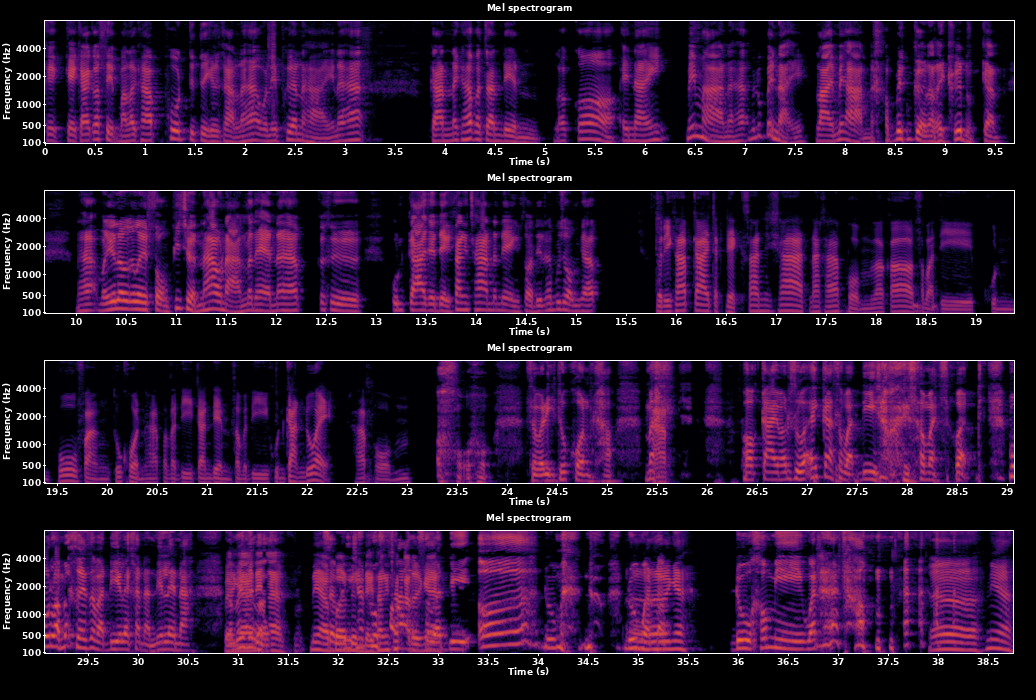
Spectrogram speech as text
เกเก๋ไกายก็สิบมาแล้วครับ พูดติดติดๆกันแล้วฮะวันนี้เพื่อนหายนะฮะกันนะครับ อาจารย์เด่นแล้วก็ไอ้ไนท์ไม่มานะฮะไม่รู้ไปไหนไลน์ไม่อ่านนะครับ ไม่รู้เกิดอะไรขึ้นเหมือนกันนะฮะวันนี้เราก็เลยส่งพี่เฉินห้าวหนานมาแทนนะครับ ก็คือคุณกายจากเด็กสร้างชาตินั่นเอง สวัสดีท่านผู้ชมครับ สวัสดีครับกายจากเด็กสร้างชาตินะครับผมแล้วก็สวัสดีคุณผู้ฟังทุกคนครับสวัสดีจันเด่นสวัสดีคุณกันด้วยครับ ผม โอ้โหสวัสดีทุกคนครับไม่ครับพอกลายมารู้สึกว่าไอ้การสวัสดีทำไมทำไมสวัสดีพวกเราไม่เคยสวัสดีอะไรขนาดนี้เลยนะเป็นราไงไม่คเนี่ยแบบเนี่ยสเบอวัร์สหดีนึ่งท่านเด็กผู้สร้างฟัชางติเลยสไงวัสดี เออ ดูเหมือนดูเหมือนแบบเไงดูเขามีวัฒนธรรม เออ เนี่ย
